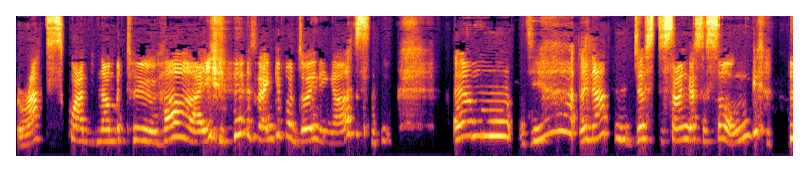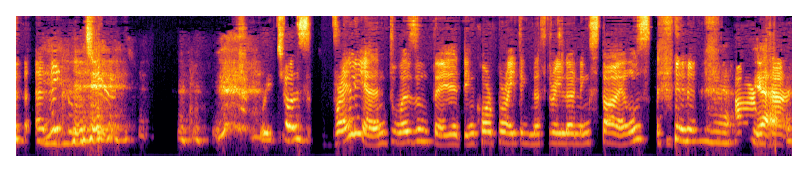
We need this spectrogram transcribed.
Rat Squad number two. Hi, thank you for joining us. Um, yeah, Anat just sang us a song, a little tune, which was brilliant, wasn't it? Incorporating the three learning styles. yeah. yeah.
